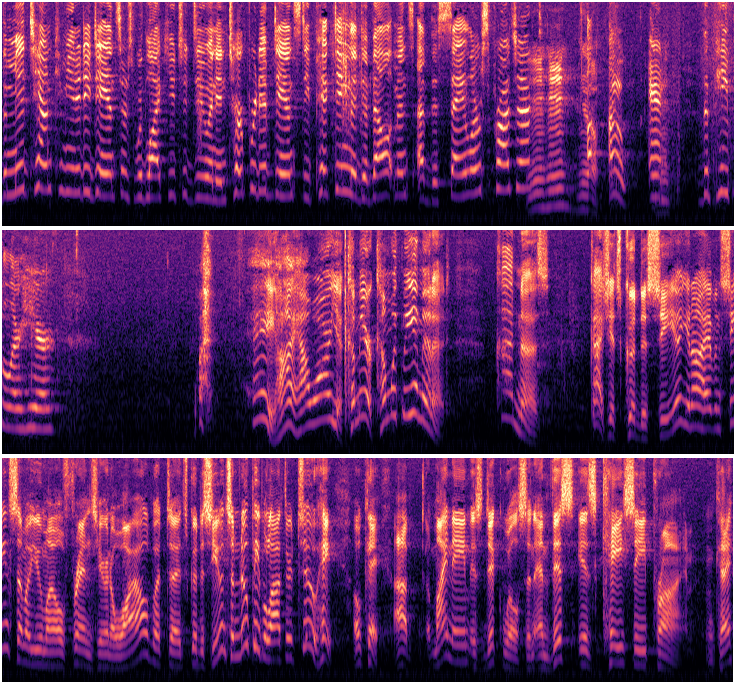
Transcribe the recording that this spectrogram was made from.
the Midtown Community Dancers would like you to do an interpretive dance depicting the developments of the Sailors Project. Mm-hmm. Yeah. Oh, and the people are here. What? Hey, hi, how are you? Come here, come with me a minute. Goodness. Gosh, it's good to see you. You know, I haven't seen some of you, my old friends, here in a while, but uh, it's good to see you and some new people out there, too. Hey, okay, uh, my name is Dick Wilson, and this is KC Prime. Okay?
